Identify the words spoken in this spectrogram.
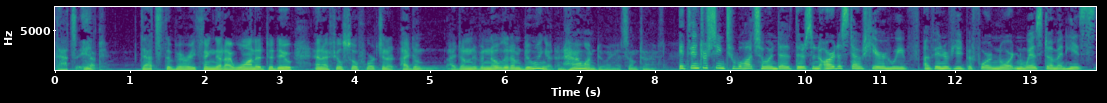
"That's it." That's the very thing that I wanted to do, and I feel so fortunate. I don't I don't even know that I'm doing it and how I'm doing it sometimes. It's interesting to watch someone does. There's an artist out here who we've I've interviewed before, Norton Wisdom, and he's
